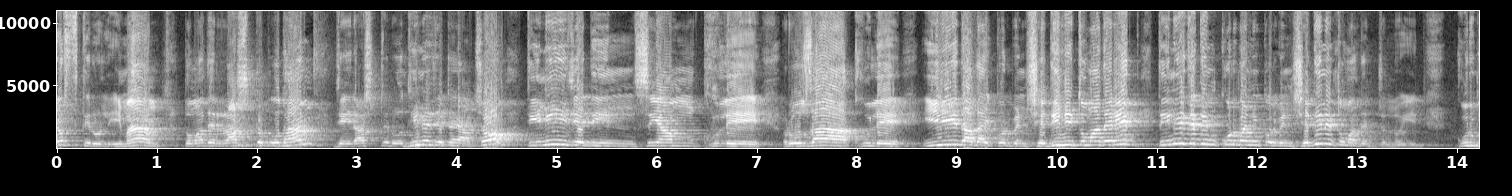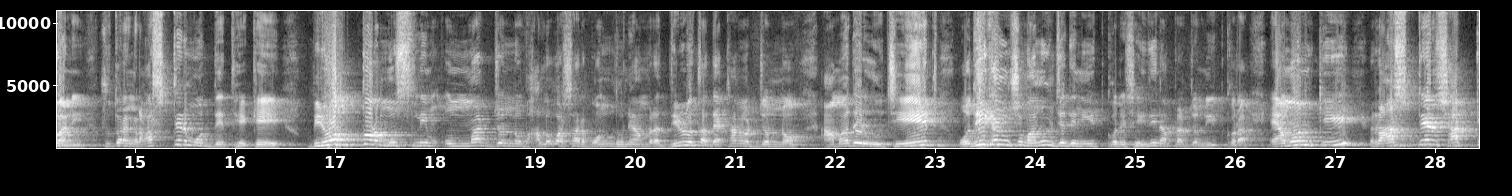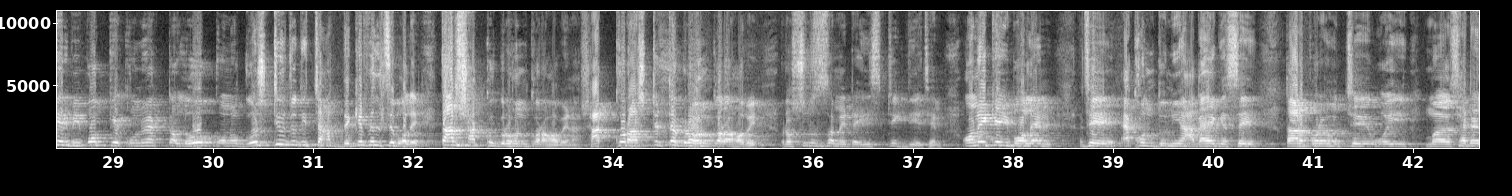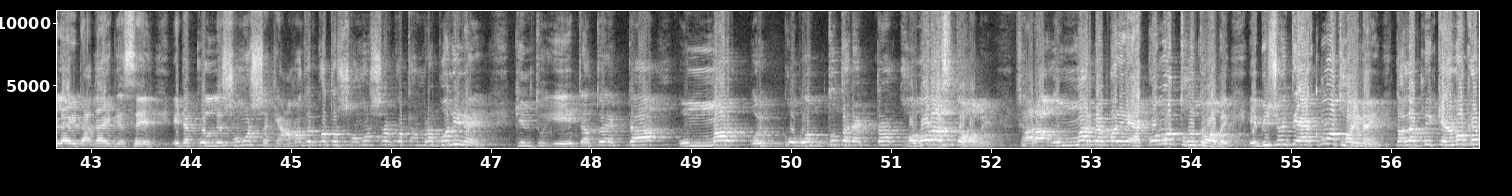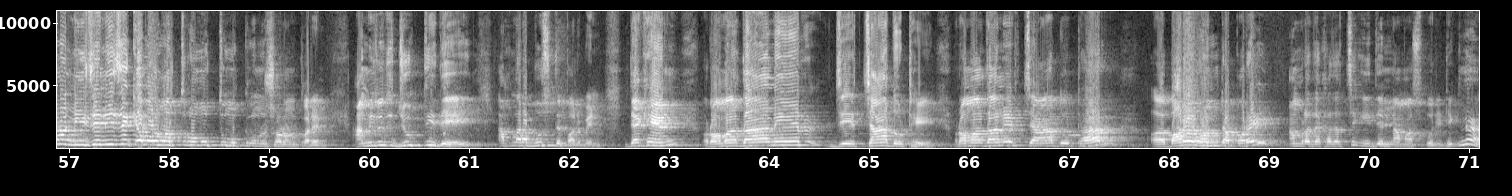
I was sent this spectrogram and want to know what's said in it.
ইফতিরুল ইমাম। তোমাদের রাষ্ট্রপ্রধান যে রাষ্ট্রের অধীনে যেটা আছো তিনি যেদিন সিয়াম খুলে, রোজা খুলে, ঈদ আদায় করবেন, সেদিনই তোমাদের ঈদ তিনি যেদিন কুরবানি করবেন, সেদিনই তোমাদের জন্য ঈদ। কুরবানি। সুতরাং রাষ্ট্রের মধ্যে থেকে বৃহত্তর মুসলিম উম্মার জন্য ভালোবাসার বন্ধনে আমরা দৃঢ়তা দেখানোর জন্য আমাদের উচিত, অধিকাংশ মানুষ যেদিন ঈদ করে, সেই দিন আপনার জন্য ঈদ করা। এমনকি রাষ্ট্রের সাক্ষ্যের বিপক্ষে কোনো একটা লোক, কোনো গোষ্ঠীও যদি চাঁদ দেখে ফেলছে বলে, তার সাক্ষ্য গ্রহণ করা হবে না। সাক্ষ্য রাষ্ট্রেরটা গ্রহণ করা হবে। রসুল ইসলাম এটা স্ট্রিক দিয়েছেন। অনেকেই বলেন যে এখন দুনিয়া আগায় গেছে, তারপরে হচ্ছে ওই স্যাটেলাইট আগায় গেছে। এটা করলে সমস্যা কি? আমাদের কথা, সমস্যার কথা আমরা বলি নাই। কিন্তু এটা তো একটা উম্মার ঐক্যবদ্ধতার একটা খবর আসতে হবে। সারা উম্মার ব্যাপারে একমত হতে হবে। এ বিষয়তে একমত হয় নাই। তাহলে আপনি কেন কেন নিজে নিজে কেবলমাত্র মুখ তুমুখকে অনুসরণ করেন? আমি যদি যুক্তি দেই, আপনারা বুঝতে পারবেন। দেখেন, রমাদানের যে চাঁদ ওঠে, রমাদানের চাঁদ ওঠার বারো ঘণ্টা পরে আমরা দেখা যাচ্ছে ঈদের নামাজ পড়ি, ঠিক না?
